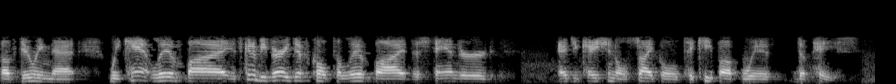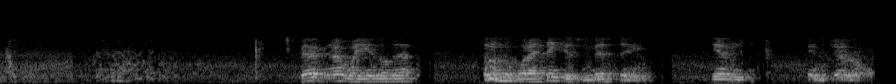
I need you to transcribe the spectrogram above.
of doing that. We can't live by. It's going to be very difficult to live by the standard educational cycle to keep up with the pace. Can I weigh in on that? What I think is missing in, in general,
